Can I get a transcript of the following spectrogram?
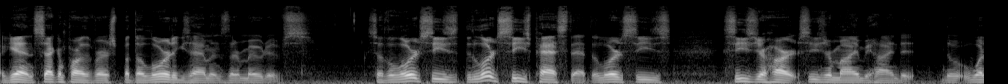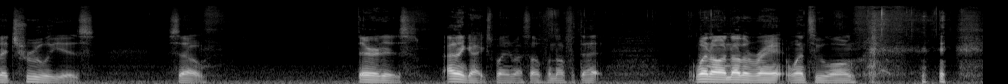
Again, second part of the verse, but the Lord examines their motives. So the Lord sees the Lord sees past that. The Lord sees sees your heart, sees your mind behind it, the, what it truly is. So there it is. I think I explained myself enough with that. Went on another rant, went too long.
